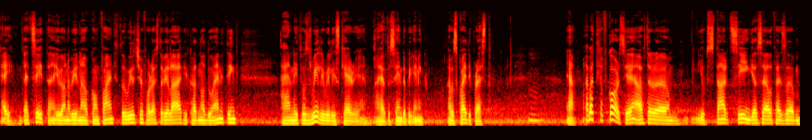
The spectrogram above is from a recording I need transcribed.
hey, that's it. You're gonna be now confined to the wheelchair for the rest of your life. You cannot do anything, and it was really, really scary. I have to say in the beginning, I was quite depressed. Yeah, but of course, yeah. After um, you start seeing yourself as a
